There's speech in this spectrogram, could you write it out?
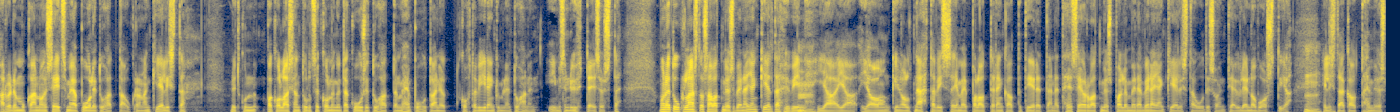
arvioiden mukaan noin 7500 ukrainan kielistä. Nyt kun pakolaisia on tullut se 36 000, niin mehän puhutaan jo kohta 50 000 ihmisen yhteisöstä. Monet ukrainalaiset osaavat myös venäjän kieltä hyvin mm. ja, ja, ja onkin ollut nähtävissä ja me palautteiden kautta tiedetään, että he seuraavat myös paljon meidän venäjän kielistä uutisointia Yle Novostia. Mm. Eli sitä kautta he myös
